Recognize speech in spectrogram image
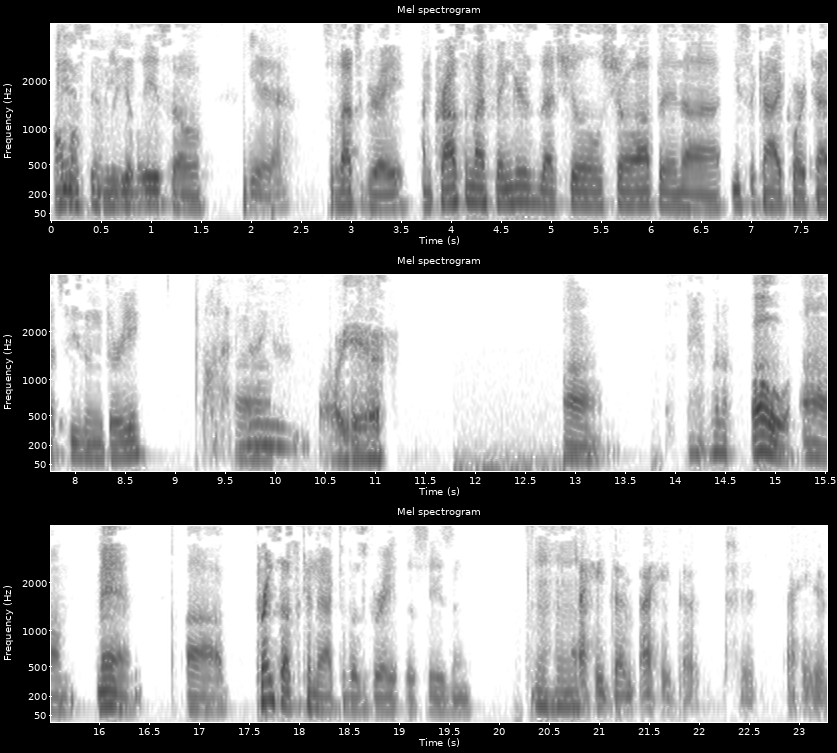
almost Instantly. immediately. So Yeah. so that's great. I'm crossing my fingers that she'll show up in uh, Isekai Quartet season three. Oh, that's nice. Oh yeah. Um, man, what? el- Oh, um, man, uh, Princess Connect was great this season. Mm-hmm. I hate that. I hate that shit. I hate it.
